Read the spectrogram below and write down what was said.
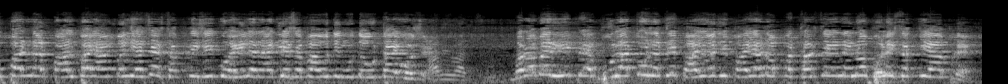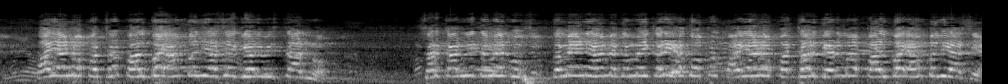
ઉપાડનાર પાલભાઈ આંબલિયા છે શક્તિસિંહ ગોહિલે રાજ્યસભા સુધી મુદ્દો ઉઠાવ્યો છે. બરોબર ઈ પે ભૂલાતું નથી. પાયોજી પાયાનો પથ્થર છે એને ન ભૂલી શકીએ આપણે. પાયાનો પથ્થર પાલભાઈ આંબલિયા છે ઘેર વિસ્તારનો. સરકારની તમે તમે એને અમે ગમે કરી શકો પણ પાયાનો પથ્થર ઘેરમાં પાલભાઈ આંબલિયા છે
